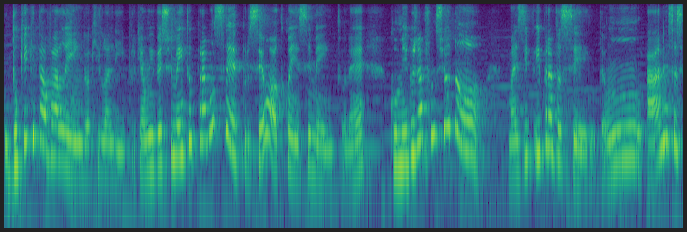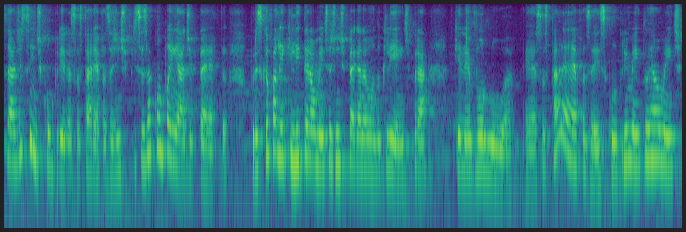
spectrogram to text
Do que que tá valendo aquilo ali? Porque é um investimento para você, para o seu autoconhecimento, né? Comigo já funcionou, mas e, e para você? Então, há necessidade sim de cumprir essas tarefas. A gente precisa acompanhar de perto. Por isso que eu falei que literalmente a gente pega na mão do cliente para que ele evolua. É essas tarefas, é esse cumprimento realmente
